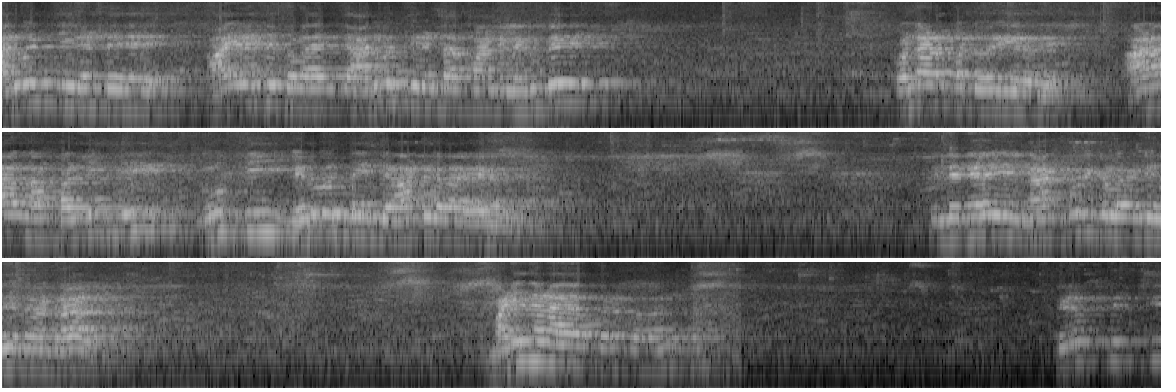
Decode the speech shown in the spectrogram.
அறுபத்தி ரெண்டு ஆயிரத்தி தொள்ளாயிரத்தி அறுபத்தி ரெண்டாம் ஆண்டிலிருந்து கொண்டாடப்பட்டு வருகிறது. ஆனால் நம் பள்ளிக்கு நூற்றி எழுபத்தைந்து ஆண்டுகளாக இந்த நிலையில் நான் கூறிக்கொள்ள வேண்டியது என்னவென்றால் மனிதனாக பிறந்தவன் பிறப்பிற்கு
